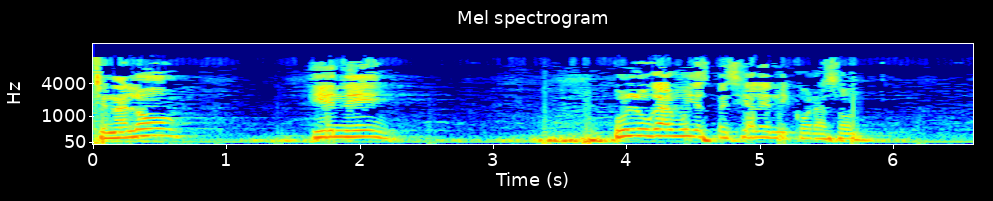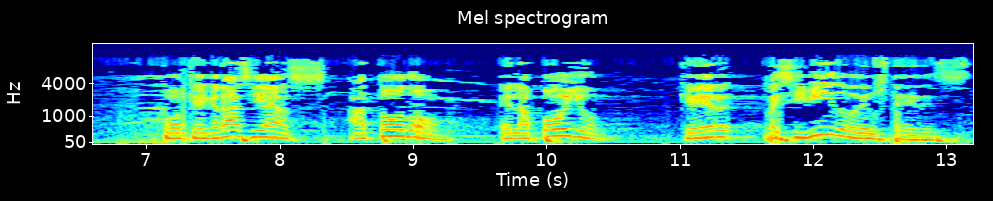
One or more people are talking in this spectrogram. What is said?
Chenaló tiene un lugar muy especial en mi corazón, porque gracias a todo el apoyo que he recibido de ustedes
